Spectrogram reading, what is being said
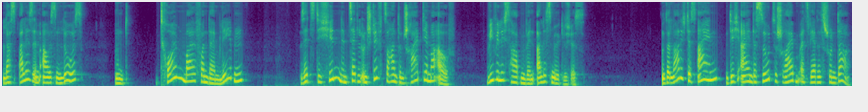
lass alles im Außen los und träum mal von deinem Leben, setz dich hin, nimm Zettel und Stift zur Hand und schreib dir mal auf. Wie will ich's haben, wenn alles möglich ist? Und dann lade ich das ein, dich ein, das so zu schreiben, als wäre das schon da.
